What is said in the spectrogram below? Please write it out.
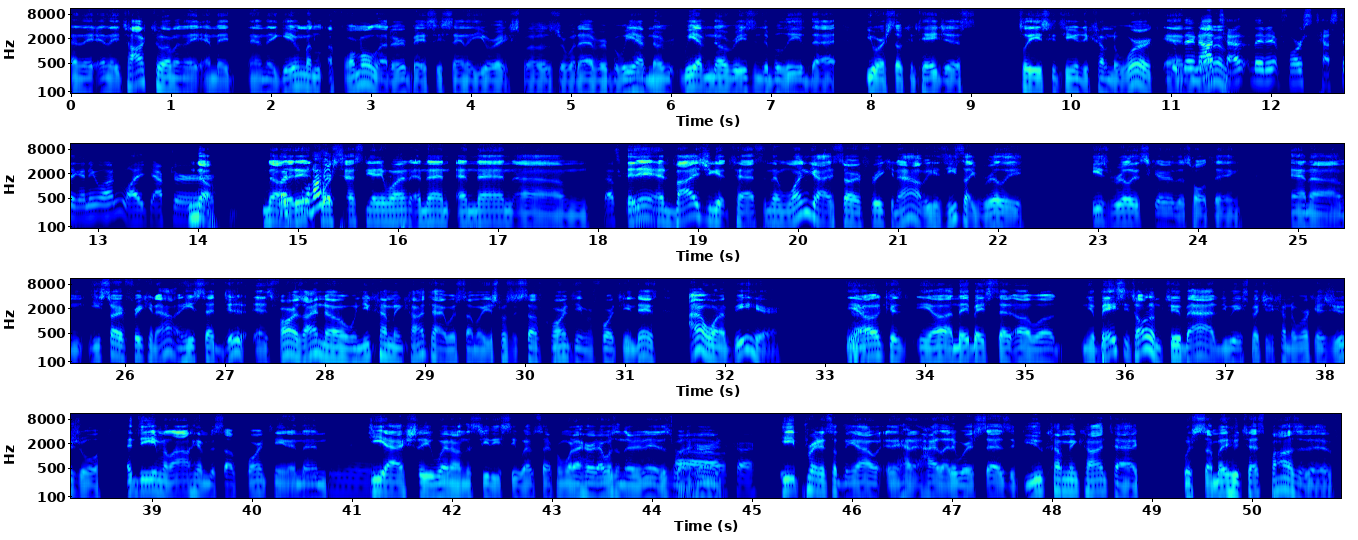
and they and they talked to him and they and they and they gave him a, a formal letter basically saying that you were exposed or whatever but we have no we have no reason to believe that you are still contagious please continue to come to work and Did they not? of- Te- they didn't force testing anyone. Like after. no no Like, they didn't what? force testing anyone and then and then um That's they didn't advise you get tests and then one guy started freaking out because he's like really he's really scared of this whole thing and um he started freaking out and he said dude as far as i know when you come in contact with someone you're supposed to self quarantine for 14 days i don't want to be here you Right. know because you know and they basically said oh well you basically told him too bad we expect you to come to work as usual and didn't even allow him to self quarantine and then Mhm. he actually went on the cdc website from what i heard i wasn't there today this is what i Oh, heard Okay. he printed something out and it had it highlighted where it says if you come in contact with somebody who tests positive,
